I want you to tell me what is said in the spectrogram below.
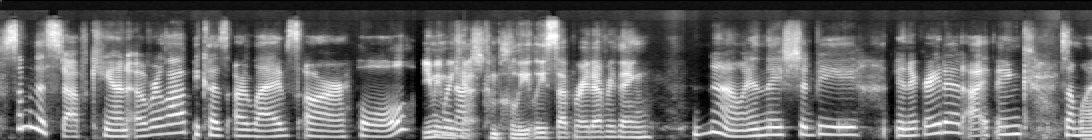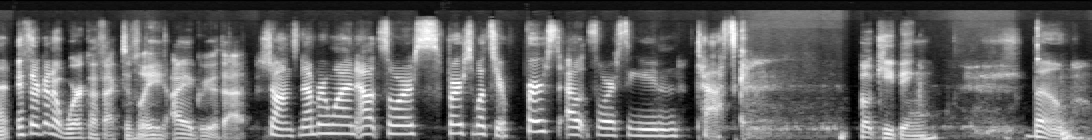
some of this stuff can overlap because our lives are whole. You mean We're we not- can't completely separate everything? No, and they should be integrated, I think, somewhat. If they're going to work effectively, I agree with that. Sean's number one outsource. First, what's your first outsourcing task? Bookkeeping. Boom.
